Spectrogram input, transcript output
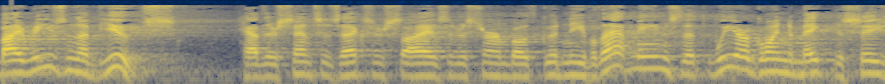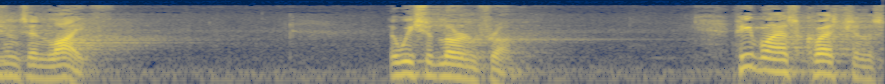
By reason of use, have their senses exercised to discern both good and evil. That means that we are going to make decisions in life that we should learn from. People ask questions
